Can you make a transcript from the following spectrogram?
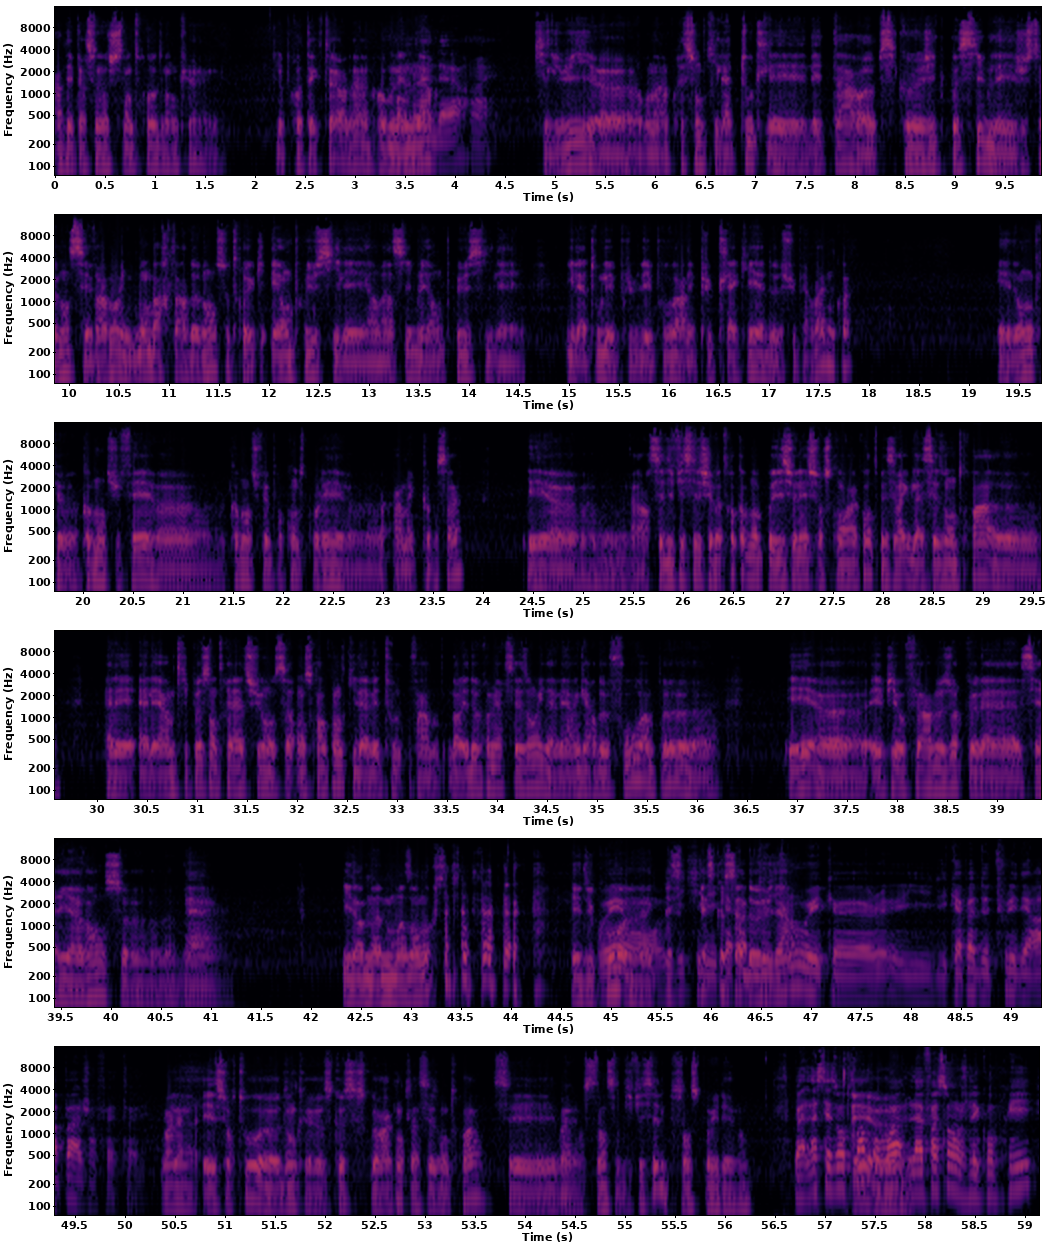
un des personnages centraux, donc le protecteur, là, Homelander, Homelander, ouais. qui lui, euh, on a l'impression qu'il a toutes les, les tares euh, psychologiques possibles et justement, c'est vraiment une bombe à retardement, ce truc. Et en plus, il est invincible et en plus, il est, il a tous les, plus, les pouvoirs les plus claqués de Superman, quoi. Et donc, euh, comment tu fais, comment tu fais pour contrôler un mec comme ça? Et alors c'est difficile, je sais pas trop comment me positionner sur ce qu'on raconte, mais c'est vrai que la saison 3, euh, elle est, elle est un petit peu centrée là-dessus. On se, on se rend compte qu'il avait tout, enfin, dans les deux premières saisons, il avait un garde-fou un peu, euh, et, euh, et puis au fur et à mesure que la série avance, euh, ben, il en a de moins en moins. Et du coup, Oui, euh, qu'est-ce que ça capable de devient? tout et qu'il est capable de tous les dérapages, en fait. ouais. Voilà, et surtout, donc, ce que, ce que raconte la saison 3, c'est, c'est difficile sans spoiler, hein. Bah, la saison 3, C'est, pour moi, la façon dont je l'ai compris,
